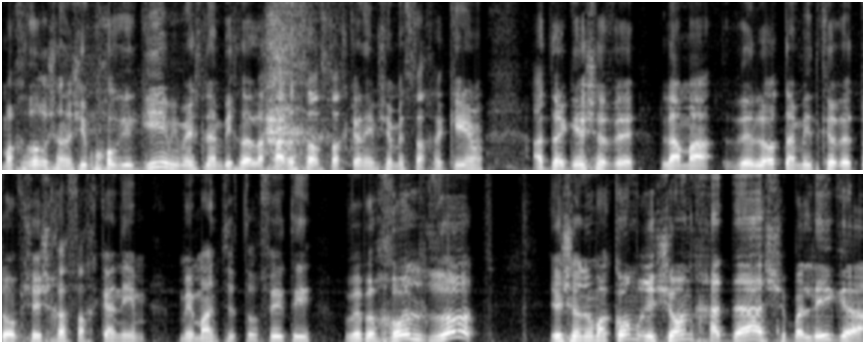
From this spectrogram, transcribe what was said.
מחזור שאנשים חוגגים אם יש להם בכלל 11 שחקנים שמשחקים, הדגש הזה, למה זה לא תמיד כזה טוב שיש לך שחקנים ממנצ'סטר סיטי, ובכל זאת יש לנו מקום ראשון חדש בליגה,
